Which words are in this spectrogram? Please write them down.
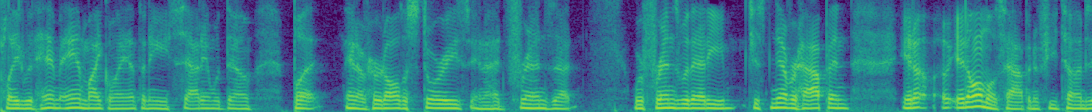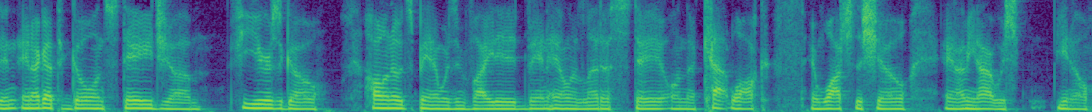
played with him and Michael Anthony. Sat in with them, but and I've heard all the stories. And I had friends that were friends with Eddie. Just never happened. It uh, it almost happened a few times, and and I got to go on stage um, a few years ago Hall & Oates band was invited. Van Halen let us stay on the catwalk and watch the show. And I mean, I was, you know,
